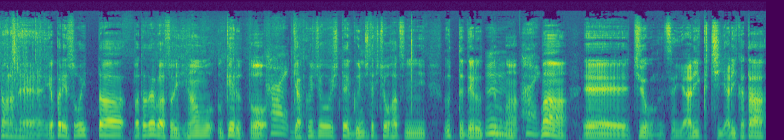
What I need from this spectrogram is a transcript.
だからね、やっぱりそういった、まあ例えばそういう批判を受けると、はい逆上して軍事的挑発に打って出るっていうのが、うんはいまあ、えー中国のですね、やり口、やり方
